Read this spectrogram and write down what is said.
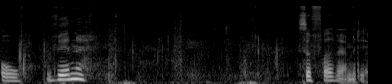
og vende. Så fred være med det.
